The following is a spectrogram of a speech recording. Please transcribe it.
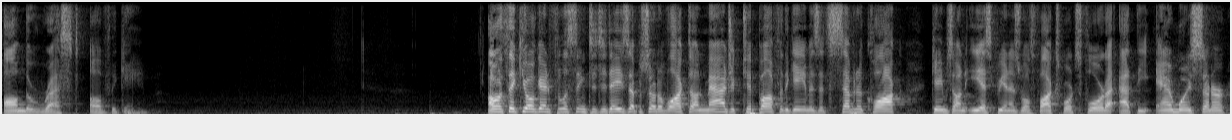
on the rest of the game. I want to thank you all again for listening to today's episode of Locked On Magic. Tip off for the game is at 7 o'clock. Games on ESPN as well as Fox Sports Florida at the Amway Center.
